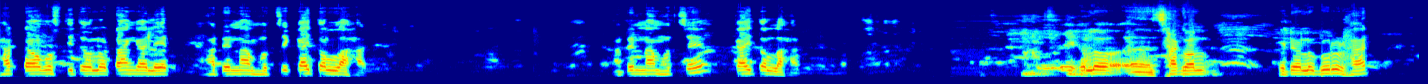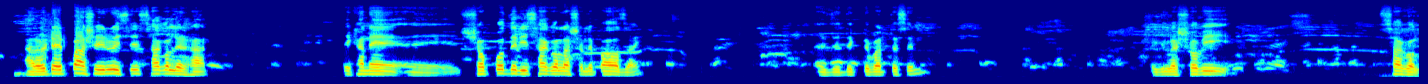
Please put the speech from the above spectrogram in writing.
হাটটা অবস্থিত হলো টাঙ্গাইলের হাটের নাম হচ্ছে কাইতল্লা হাট। হাটের নাম হচ্ছে কাইতল্লা হাট। এই হলো ছাগল। এটা হলো গরুর হাট। আর ওইটার পাশেই রয়েছে ছাগলের হাট। এখানে সব পদেরই ছাগল আসলে পাওয়া যায়। এই যে দেখতে পারতেছেন। এগুলা সবই ছাগল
